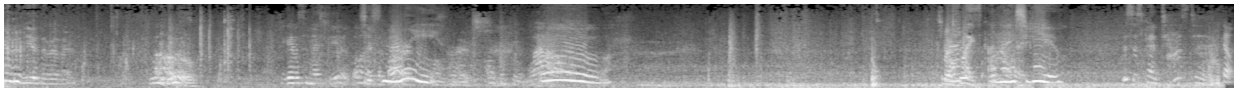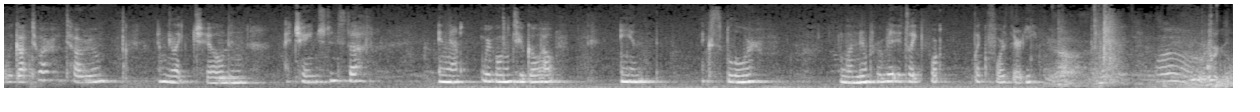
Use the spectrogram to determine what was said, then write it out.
have a view of the river. Hello. You gave us a nice view. Oh, This there's is a bar. nice. Oh, nice. Wow. Ooh. It's nice That's view. a nice view. This is fantastic. So we got to our hotel room and we like chilled and I changed and stuff. And now we're going to go out and explore London for a bit. It's like four, like 4:30. Ooh, here we go.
